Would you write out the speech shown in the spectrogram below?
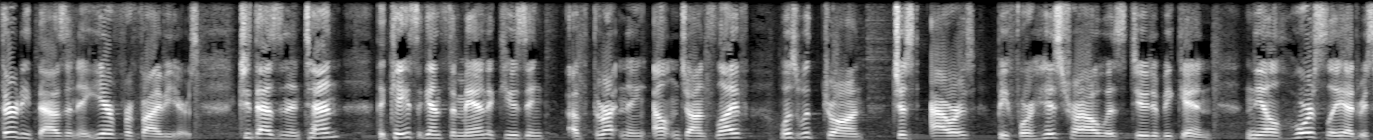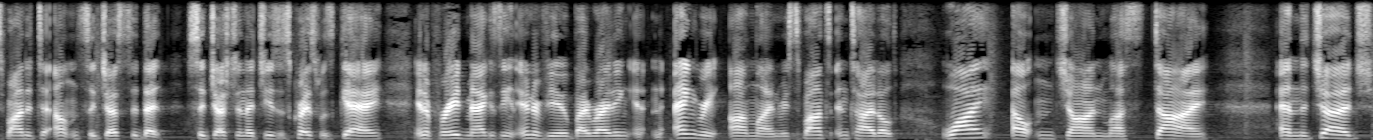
30,000 a year for 5 years. 2010, the case against a man accusing of threatening Elton John's life was withdrawn just hours before his trial was due to begin. Neal Horsley had responded to Elton's suggested that suggestion that Jesus Christ was gay in a Parade magazine interview by writing an angry online response entitled, Why Elton John Must Die. And the judge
